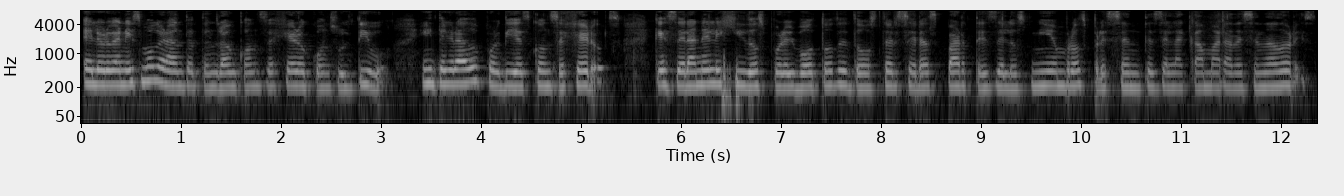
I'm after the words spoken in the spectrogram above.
El organismo garante tendrá un consejero consultivo, integrado por diez consejeros, que serán elegidos por el voto de dos terceras partes de los miembros presentes de la Cámara de Senadores.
